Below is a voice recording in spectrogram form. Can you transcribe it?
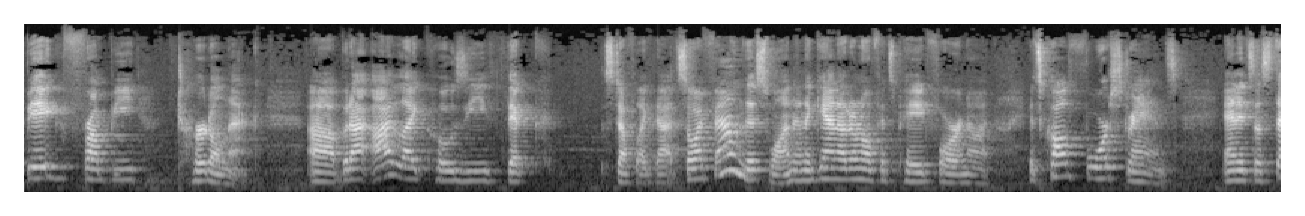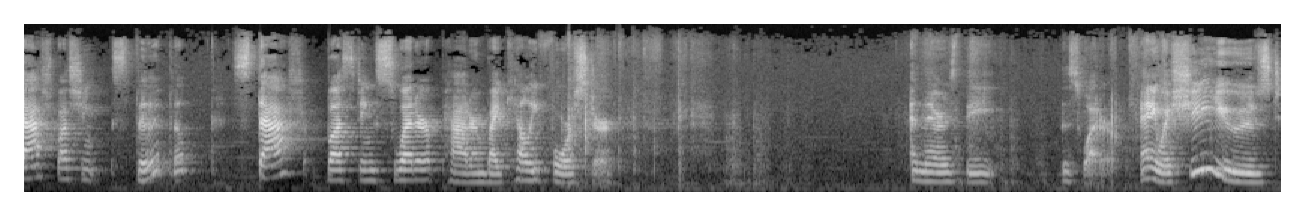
big, frumpy turtleneck. Uh, but I, I like cozy, thick stuff like that. So I found this one, and again, I don't know if it's paid for or not. It's called Four Strands and it's a stash busting stash busting sweater pattern by Kelly Forster. And there's the the sweater. Anyway, she used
